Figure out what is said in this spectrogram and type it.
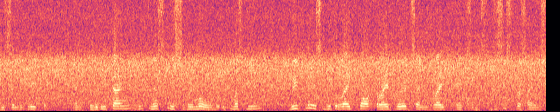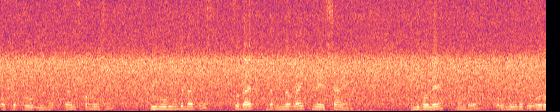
disintegrated. And every time weakness is removed, it must be replaced with right thought, right words, and right actions. This is the science of the true inner transformation, removing the darkness so that the inner light may shine. ഇതുപോലെ നമ്മുടെ ഉള്ളിയുടെ ഓരോ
